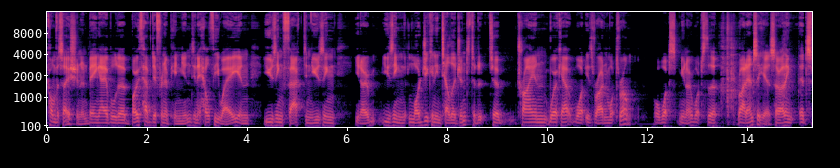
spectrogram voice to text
conversation and being able to both have different opinions in a healthy way and using fact and using you know using logic and intelligence to to try and work out what is right and what's wrong or what's you know what's the right answer here. So I think it's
